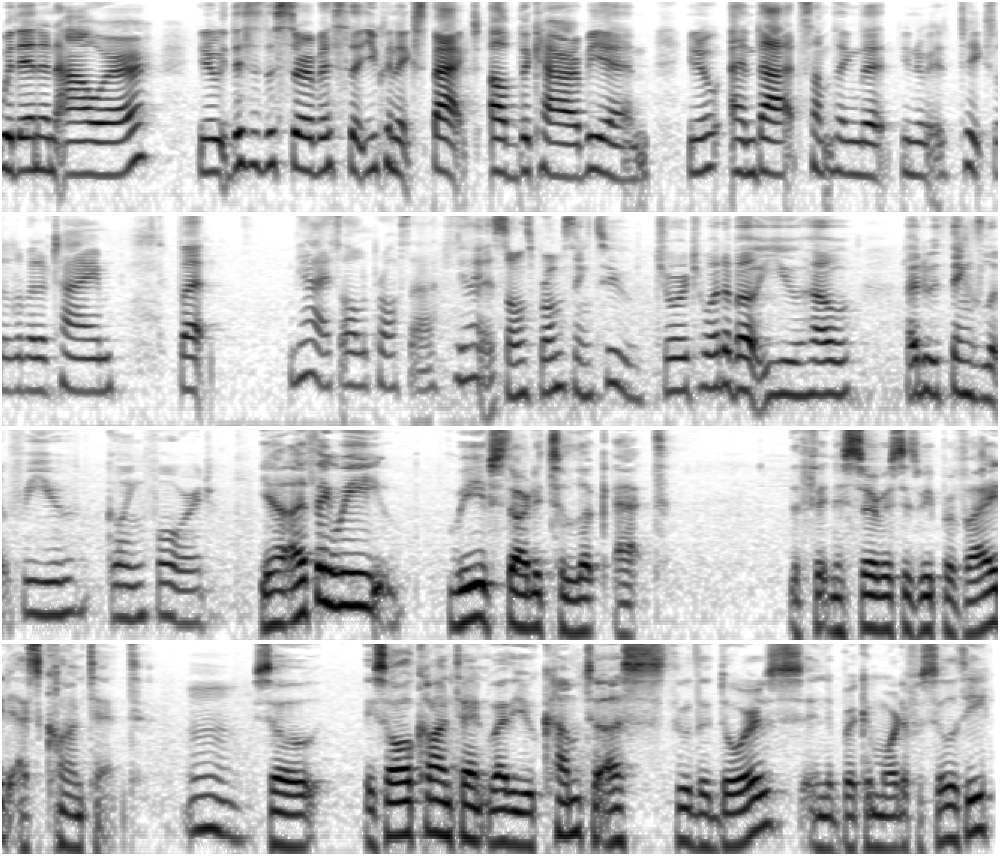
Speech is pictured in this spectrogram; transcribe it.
within an hour. You know, this is the service that you can expect of the Caribbean. You know, and that's something that you know it takes a little bit of time, but yeah, it's all a process. Yeah, it sounds promising too. George, what about you? How how do things look for you going forward? Yeah, I think we we've started to look at the fitness services we provide as content. So it's all content whether you come to us through the doors in the brick and mortar facility,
